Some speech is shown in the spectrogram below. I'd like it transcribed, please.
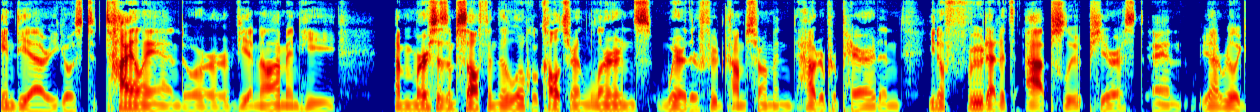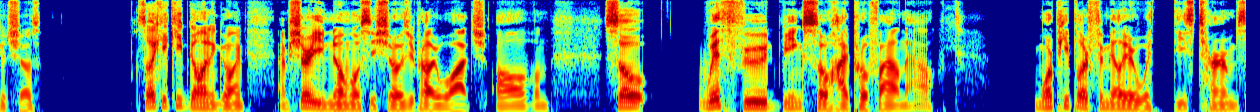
India or he goes to Thailand or Vietnam and he immerses himself in the local culture and learns where their food comes from and how to prepare it and you know food at its absolute purest and yeah really good shows so i could keep going and going i'm sure you know most of these shows you probably watch all of them so with food being so high profile now more people are familiar with these terms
